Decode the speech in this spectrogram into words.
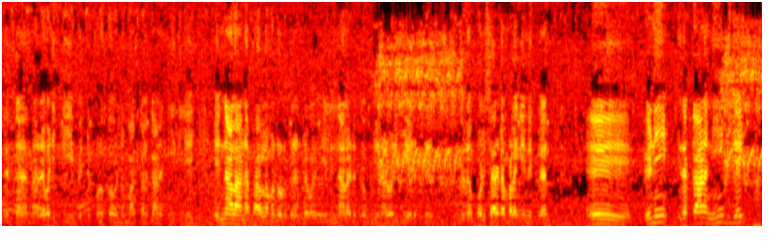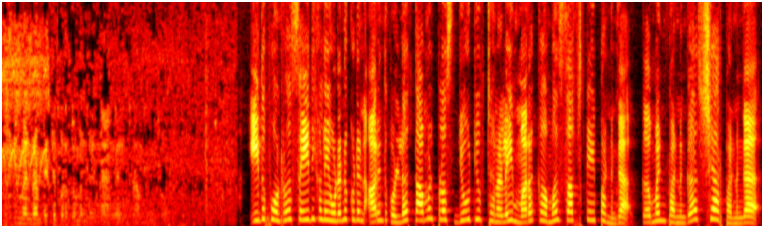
இதற்கான நடவடிக்கையை பெற்றுக் கொடுக்க வேண்டும் மக்களுக்கான நீதியை. என்னாலான பாராளுமன்ற உறுப்பினர் என்ற வகையில் என்னால் எடுக்கக்கூடிய நடவடிக்கையை எடுத்து என்னிடம் போலீசாரிடம் வழங்கி நிற்கிறேன். ஏ, இனி இதற்கான நீதியை நீதிமன்றம் பெற்றுக் கொடுக்கும் என்று நாங்கள் நம்புகிறோம். இதுபோன்ற செய்திகளை உடனுக்குடன் அறிந்து கொள்ள தமிழ் பிளஸ் யூடியூப் சேனலை மறக்காம சப்ஸ்கிரைப் பண்ணுங்க கமெண்ட் பண்ணுங்க ஷேர் பண்ணுங்க.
